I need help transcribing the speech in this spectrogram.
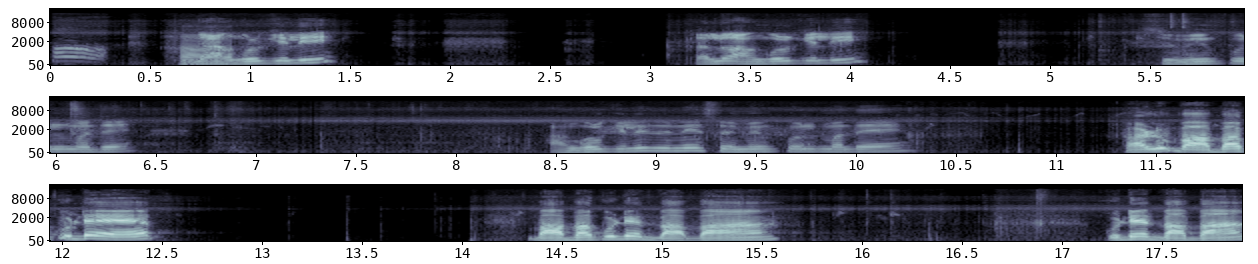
तुम्ही आंघोळ केली कालू आंघोळ केली स्विमिंग पूलमध्ये आंघोळ केली तुम्ही स्विमिंग पूलमध्ये? काळू बाबा कुठे आहेत? बाबा कुठे आहेत बाबा? कुठे आहेत बाबा?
